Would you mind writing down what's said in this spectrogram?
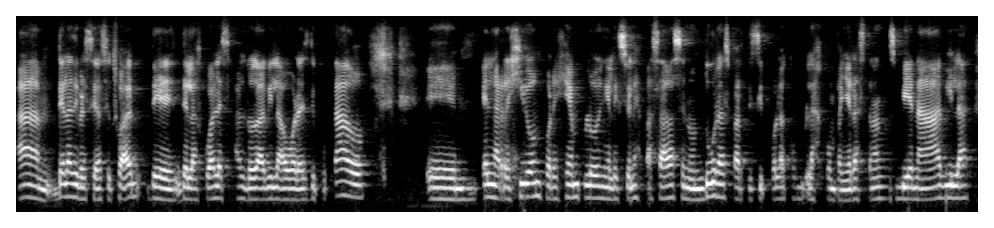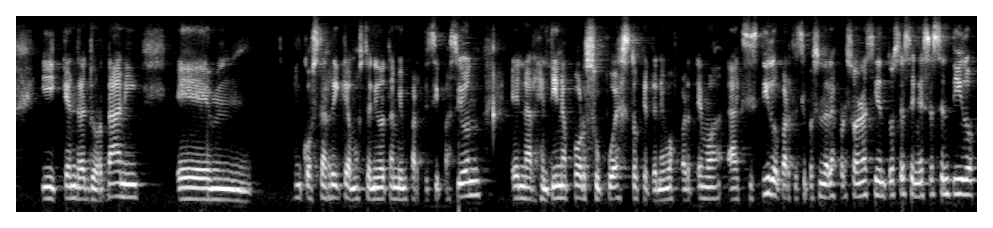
de la diversidad sexual, de, las cuales Aldo Dávila ahora es diputado. Em, en la región, por ejemplo, en elecciones pasadas en Honduras participó la, las compañeras trans Viena Ávila y Kendra Giordani. Em, en Costa Rica hemos tenido también participación. En Argentina, por supuesto, que tenemos, hemos, ha existido participación de las personas y entonces en ese sentido,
